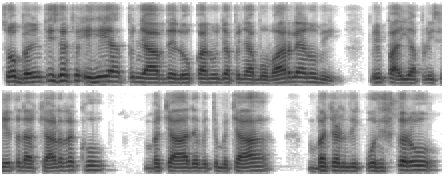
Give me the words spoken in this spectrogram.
ਸੋ ਬੇਨਤੀ ਸਿਰਫ ਇਹ ਆ ਪੰਜਾਬ ਦੇ ਲੋਕਾਂ ਨੂੰ ਜਾਂ ਪੰਜਾਬੋਂ ਬਾਹਰਲਿਆਂ ਨੂੰ ਵੀ ਵੀ ਭਾਈ ਆਪਣੀ ਸਿਹਤ ਦਾ ਖਿਆਲ ਰੱਖੋ ਬਚਾਅ ਦੇ ਵਿੱਚ ਬਚਾਅ ਬਚਣ ਦੀ ਕੋਸ਼ਿਸ਼ ਕਰੋ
